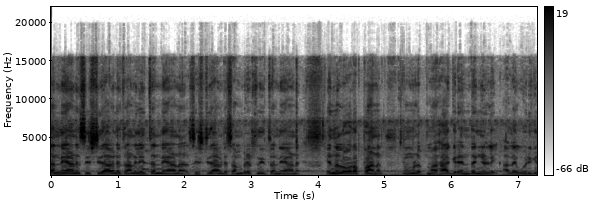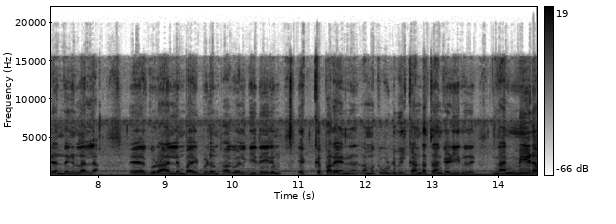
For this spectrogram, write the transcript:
തന്നെയാണ് സൃഷ്ടിതാവിന്റെ തണലിൽ തന്നെയാണ് സൃഷ്ടിതാവിന്റെ സംരക്ഷണത്തിൽ തന്നെയാണ് എന്നുള്ള ഉറപ്പാണ് നമ്മൾ മഹാഗ്രന്ഥങ്ങളിൽ അത് ഒരു ഗ്രന്ഥങ്ങളിലല്ല ഖുറാനിലും ബൈബിളും ഭഗവത്ഗീതയിലും ഒക്കെ പറയുന്ന നമുക്ക് ഒടുവിൽ കണ്ടെത്താൻ കഴിയുന്നത് നന്മയുടെ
